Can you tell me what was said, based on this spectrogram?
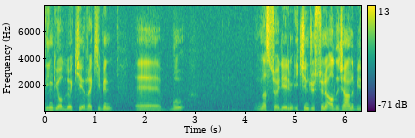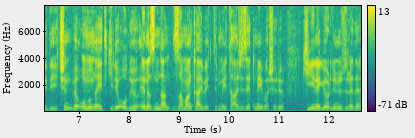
ding yolluyor ki rakibin e, bu nasıl söyleyelim ikinci üstünü alacağını bildiği için ve onunla etkili oluyor. En azından zaman kaybettirmeyi, taciz etmeyi başarıyor. Ki yine gördüğünüz üzere de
